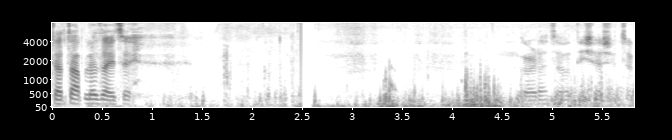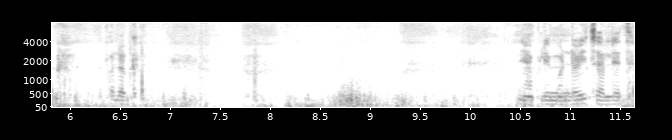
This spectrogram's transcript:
त्याचं आपल्याला जायचं आहे गडाचा दिशासूचक फलक. आणि आपली मंडळी चाललेत.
